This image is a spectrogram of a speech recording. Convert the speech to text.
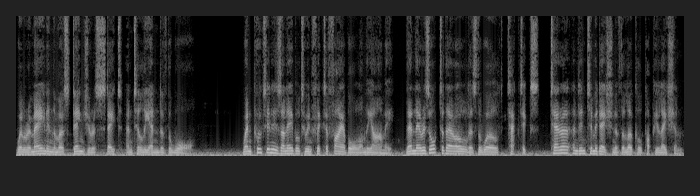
will remain in the most dangerous state until the end of the war. When Putin is unable to inflict a fireball on the army, then they resort to their old as the world tactics, terror and intimidation of the local population.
